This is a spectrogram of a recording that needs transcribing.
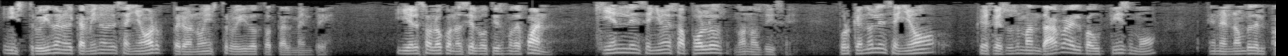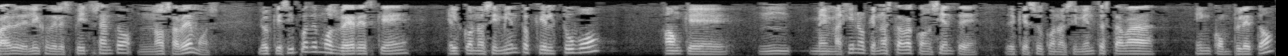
instruido en el camino del Señor, pero no instruido totalmente. Y él solo conocía el bautismo de Juan. ¿Quién le enseñó eso a Apolos? No nos dice. ¿Por qué no le enseñó que Jesús mandaba el bautismo en el nombre del Padre, del Hijo y del Espíritu Santo? No sabemos. Lo que sí podemos ver es que el conocimiento que él tuvo, aunque mm, me imagino que no estaba consciente de que su conocimiento estaba incompleto,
